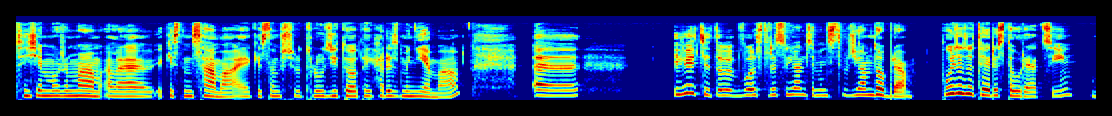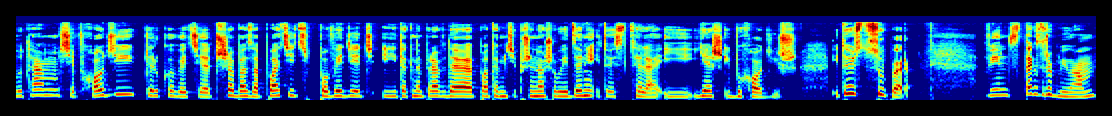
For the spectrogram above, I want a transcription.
w sensie może mam, ale jak jestem sama, jak jestem wśród ludzi, to tej charyzmy nie ma. Eee, I wiecie, to było stresujące, więc stwierdziłam, dobra, Pójdę do tej restauracji, bo tam się wchodzi, tylko wiecie, trzeba zapłacić, powiedzieć i tak naprawdę potem ci przynoszą jedzenie i to jest tyle. I jesz i wychodzisz. I to jest super. Więc tak zrobiłam.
